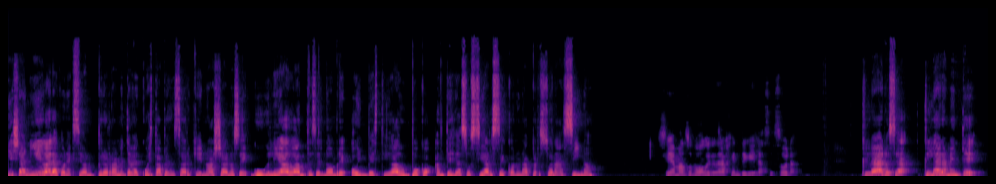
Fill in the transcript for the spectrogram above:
Y ella niega la conexión, pero realmente me cuesta pensar que no haya, no sé, googleado antes el nombre o investigado un poco antes de asociarse con una persona así, ¿no? Sí, además supongo que tendrá gente que la asesora. Claro, o sea, claramente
